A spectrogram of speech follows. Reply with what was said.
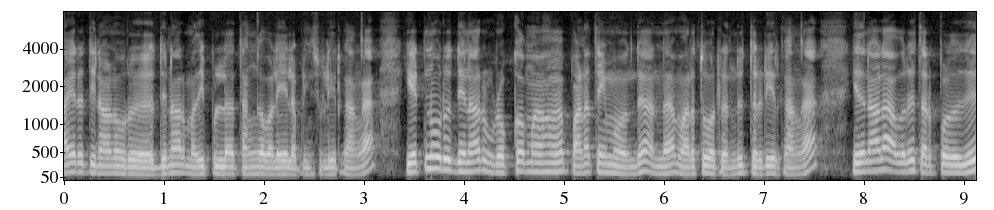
ஆயிரத்தி நானூறு தினார் மதிப்புள்ள தங்க வளையல் அப்படின்னு சொல்லியிருக்காங்க. எட்நூறு தினார் ரொக்கமாக பணத்தையும் வந்து அந்த மருத்துவர் வந்து திருடியிருக்காங்க. இதனால் அவர் தற்பொழுது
